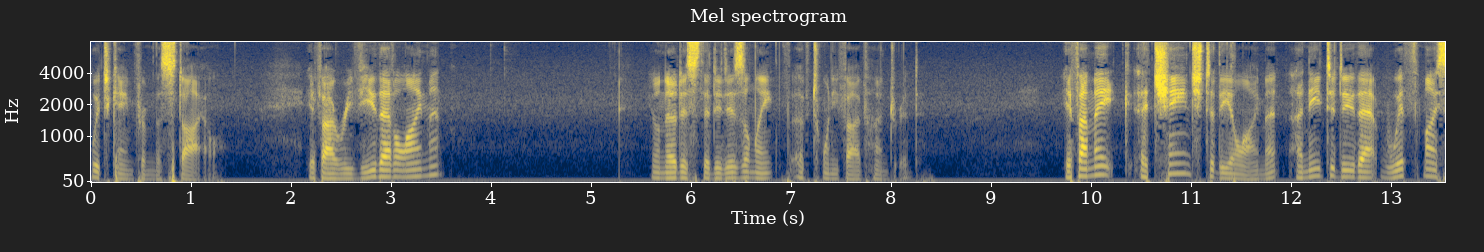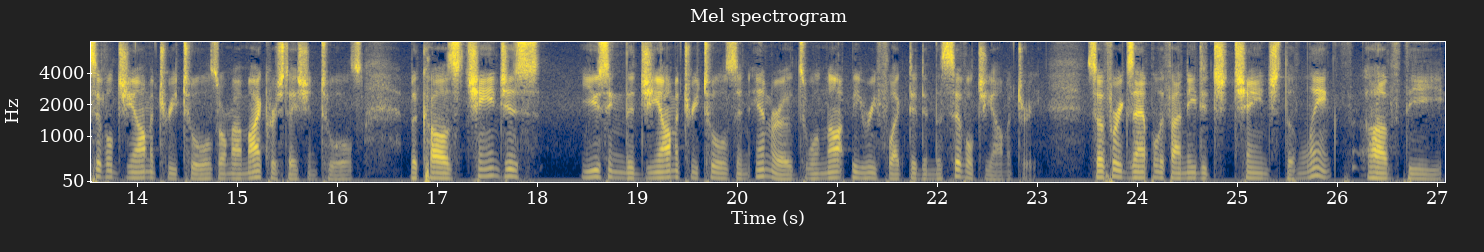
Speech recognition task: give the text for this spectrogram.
which came from the style. If I review that alignment, you'll notice that it is a length of 2500. If I make a change to the alignment, I need to do that with my civil geometry tools or my MicroStation tools because changes using the geometry tools in InRoads will not be reflected in the civil geometry. So for example, if I needed to change the length of the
